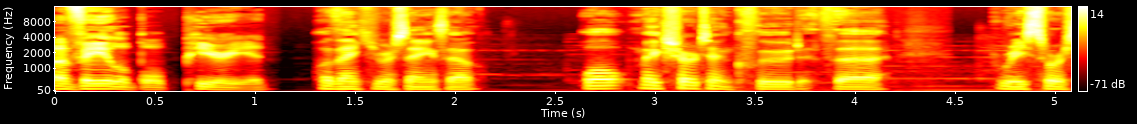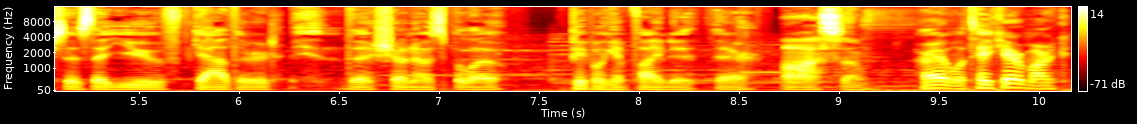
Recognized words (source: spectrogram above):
available, period. Well, thank you for saying so. Well, make sure to include the resources that you've gathered in the show notes below. People can find it there. Awesome. All right, well, take care, Mark.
